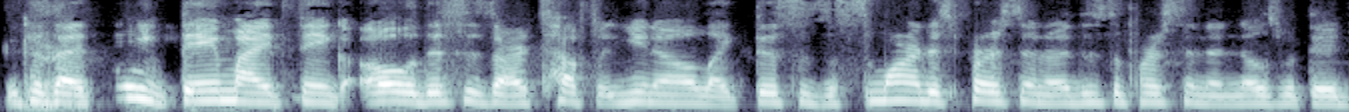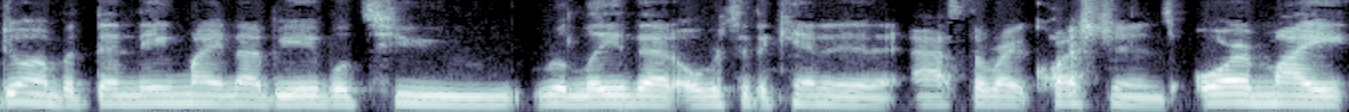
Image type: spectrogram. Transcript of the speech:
Because yeah. I think they might think, oh, this is our tough, you know, like this is the smartest person or this is the person that knows what they're doing, but then they might not be able to relay that over to the candidate and ask the right questions, or might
